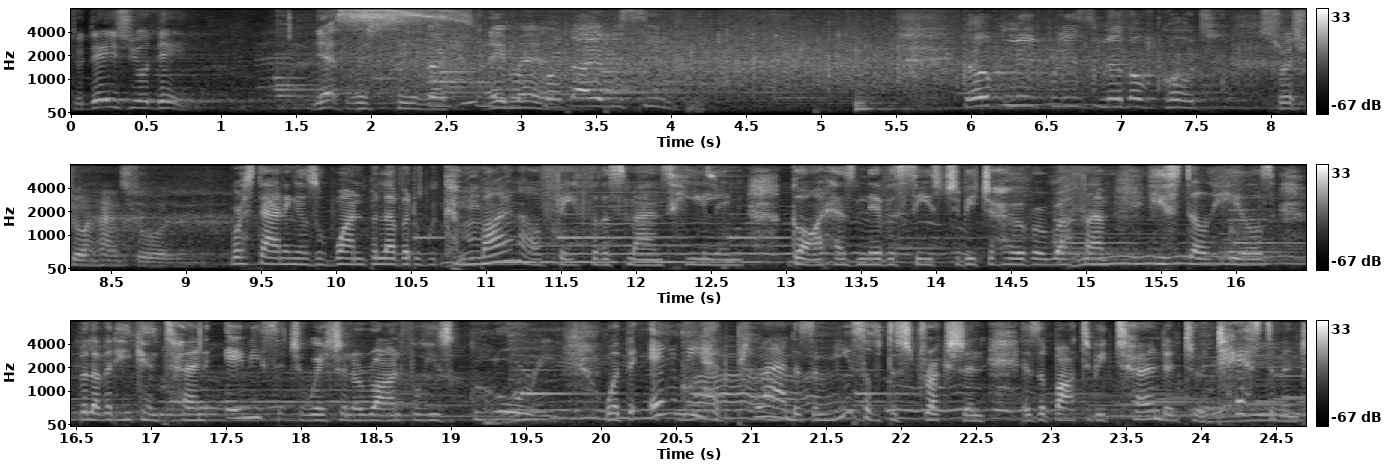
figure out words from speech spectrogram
Today is your day. Yes. Receive Thank you, Amen. of God, I receive. Help me, please, man of God. Stretch your hands. We're standing as one, beloved. We combine our faith for this man's healing. God has never ceased to be Jehovah Rapha. He still heals. Beloved, He can turn any situation around for His glory. What the enemy had planned as a means of destruction is about to be turned into a testament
